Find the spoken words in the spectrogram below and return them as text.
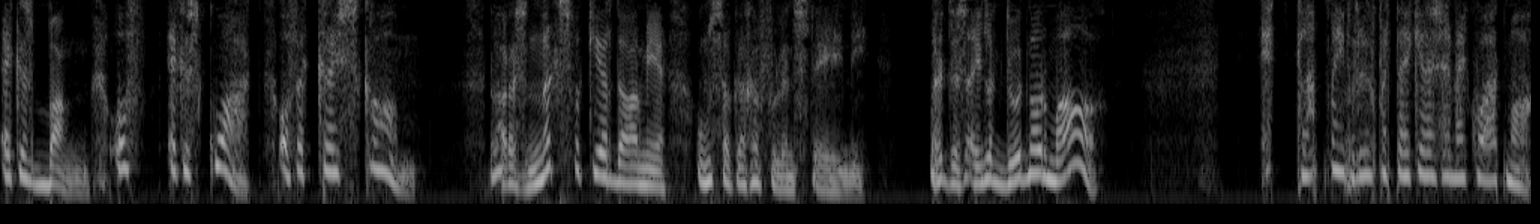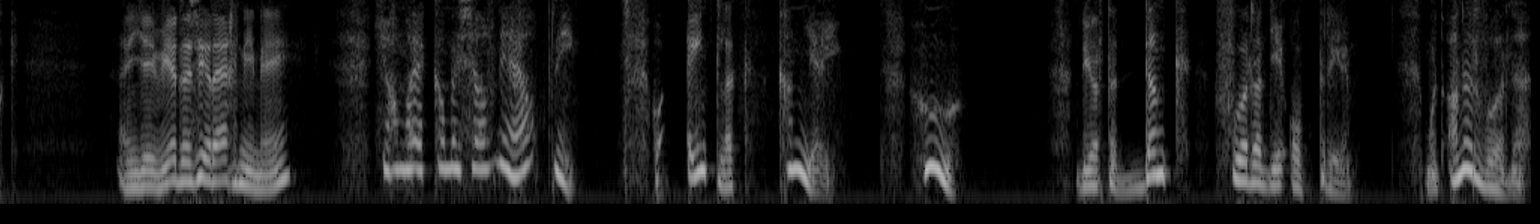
ek is bang of ek is kwaad of ek kry skaam. Daar is niks verkeerd daarmee om sulke gevoelens te hê nie. Dit is eintlik doodnormaal. Ek klap my broer partykeer as hy my kwaad maak. En jy weet dis nie reg nie, né? Ja, maar ek kan myself nie help nie. Hoe eintlik kan jy? Hoe? Deur te dink voordat jy optree. Met ander woorde,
